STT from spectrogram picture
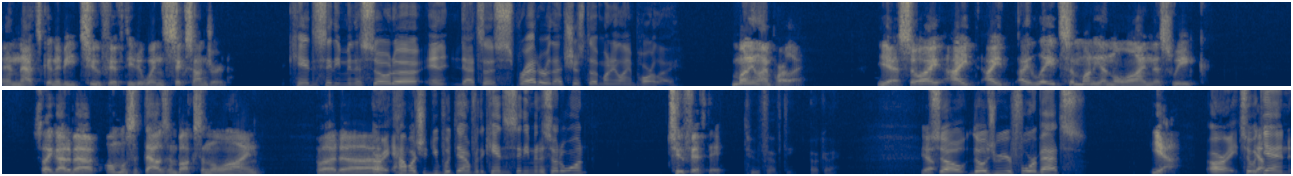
And that's going to be 250 to win 600. Kansas City, Minnesota, and that's a spread or that's just a money line parlay? Money line parlay. Yeah, so I, I, I, I laid some money on the line this week. So I got about almost a thousand bucks on the line. But uh, All right. How much did you put down for the Kansas City, Minnesota one? 250. Two fifty. Okay. Yeah. So those were your four bets. Yeah. All right. So Yep. again,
